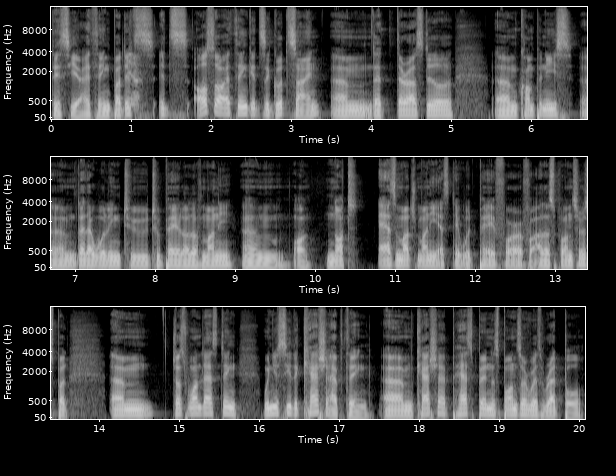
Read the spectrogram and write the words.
this year, I think. But it's yeah. it's also I think it's a good sign um, that there are still um, companies um, that are willing to to pay a lot of money um, or not as much money as they would pay for for other sponsors. But um, just one last thing: when you see the Cash App thing, um, Cash App has been a sponsor with Red Bull.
